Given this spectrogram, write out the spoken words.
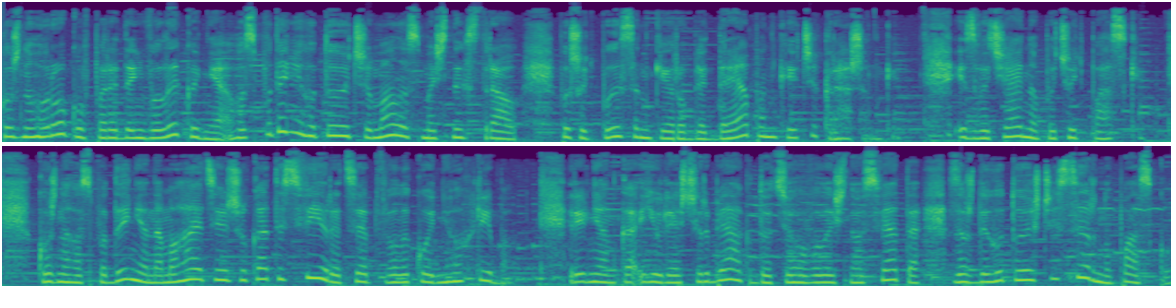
Кожного року в переддень Великодня господині готують чимало смачних страв, пишуть писанки, роблять дряпанки чи крашанки. І, звичайно, печуть паски. Кожна господиня намагається відшукати свій рецепт великоднього хліба. Рівнянка Юлія Щербяк до цього величного свята завжди готує ще сирну паску,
